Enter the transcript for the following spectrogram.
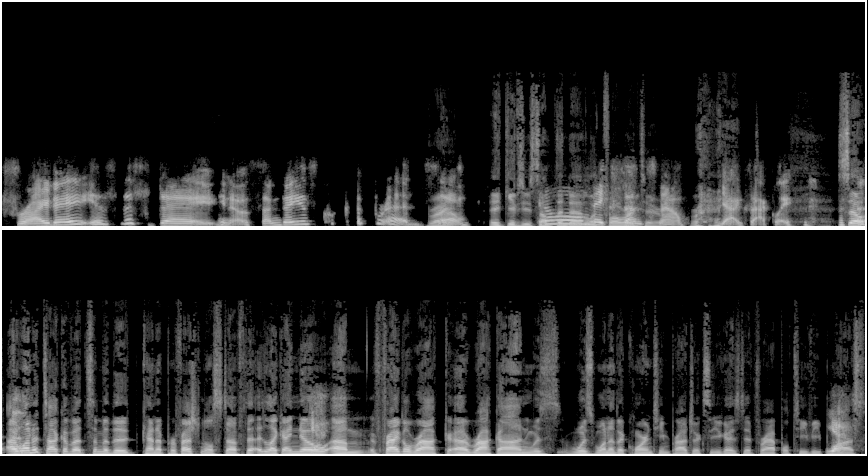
Friday is this day. You know, Sunday is cook the bread. Right. So it gives you something to look forward sense to. now. Right. yeah, exactly. so I want to talk about some of the kind of professional stuff that, like, I know um, Fraggle Rock, uh, Rock On was was one of the quarantine projects that you guys did for Apple TV. Plus,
